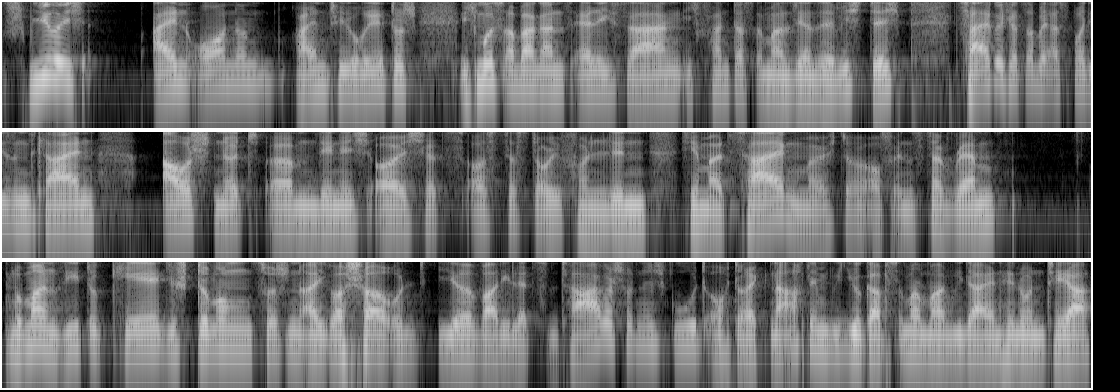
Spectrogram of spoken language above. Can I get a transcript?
schwierig einordnen, rein theoretisch. Ich muss aber ganz ehrlich sagen, ich fand das immer sehr, sehr wichtig. Zeige euch jetzt aber erstmal diesen kleinen Ausschnitt, ähm, den ich euch jetzt aus der Story von Lynn hier mal zeigen möchte auf Instagram wo man sieht, okay, die Stimmung zwischen Aljoscha und ihr war die letzten Tage schon nicht gut. Auch direkt nach dem Video gab es immer mal wieder ein Hin und Her.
